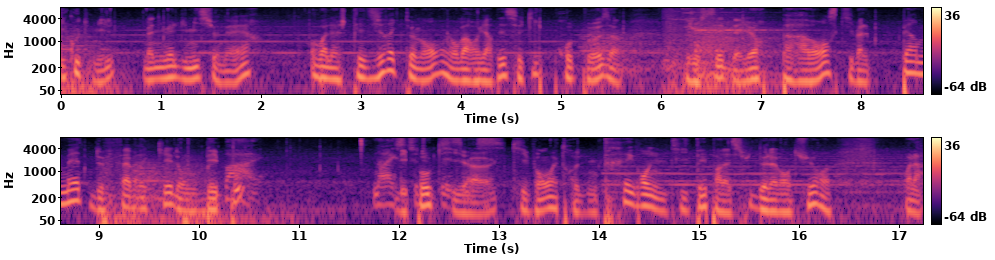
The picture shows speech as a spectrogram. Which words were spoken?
il coûte 1000, manuel du missionnaire. On va l'acheter directement et on va regarder ce qu'il propose. Je sais d'ailleurs par avance qu'il va le permettre de fabriquer donc des pots des pots qui, euh, qui vont être d'une très grande utilité par la suite de l'aventure. Voilà.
